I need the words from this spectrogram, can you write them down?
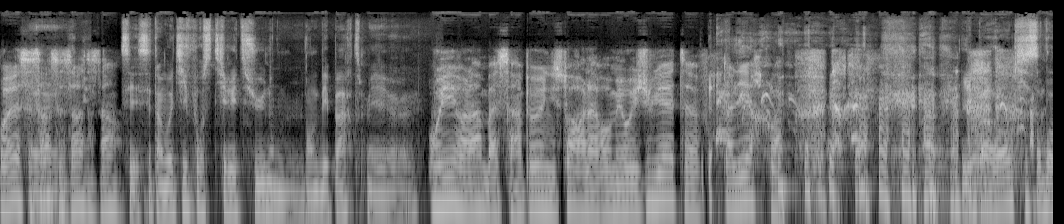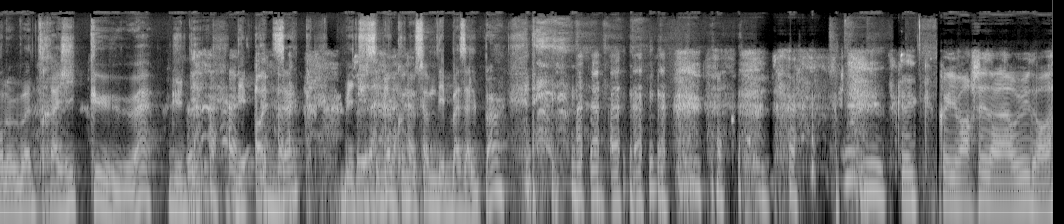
Ouais, c'est ça, c'est ça, c'est ça. C'est un motif pour se tirer dessus dans, dans le départ, mais. Euh, oui, voilà, bah, c'est un peu une histoire à la Roméo et Juliette, euh, faut à lire, quoi. les parents qui sont dans le mode tragique que hein, des, Hautes-Alpes, mais tu sais bien que nous sommes des bas alpins. quand il marchait dans la rue, dans,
